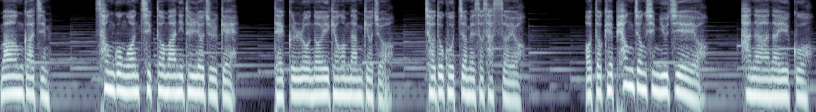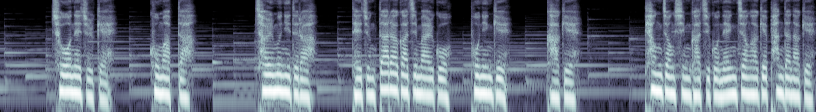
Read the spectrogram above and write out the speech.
마음가짐, 성공 원칙 더 많이 들려줄게. 댓글로 너의 경험 남겨줘. 저도 고점에서 샀어요. 어떻게 평정심 유지해요? 하나하나 읽고 조언해줄게. 고맙다. 젊은이들아, 대중 따라가지 말고 본인 길, 가길. 평정심 가지고 냉정하게 판단하길.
